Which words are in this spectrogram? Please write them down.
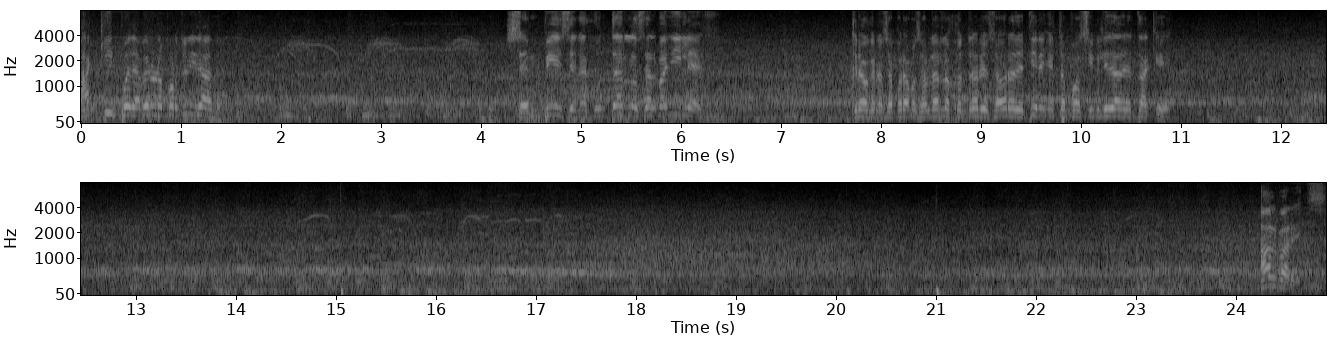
Aquí puede haber una oportunidad. Se empiecen a juntar los albañiles. Creo que nos apuramos a hablar. Los contrarios ahora detienen esta posibilidad de ataque. Álvarez.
